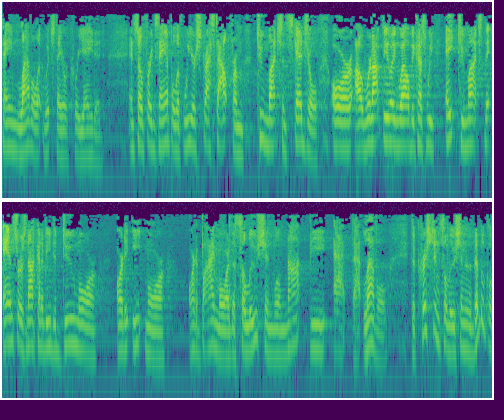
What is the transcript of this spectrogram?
same level at which they were created. And so, for example, if we are stressed out from too much in schedule, or uh, we're not feeling well because we ate too much, the answer is not going to be to do more or to eat more or to buy more. The solution will not be at that level. The Christian solution and the biblical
